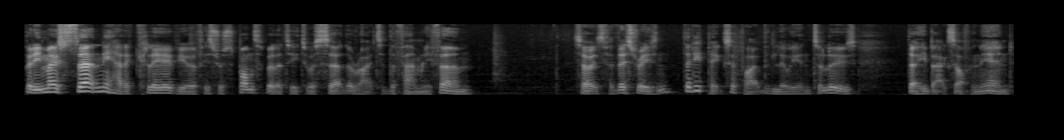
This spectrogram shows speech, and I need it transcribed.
But he most certainly had a clear view of his responsibility to assert the rights of the family firm. So it's for this reason that he picks a fight with Louis and Toulouse, though he backs off in the end.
